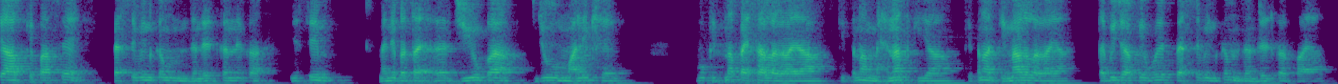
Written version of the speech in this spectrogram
क्या आपके पास है पैसिव इनकम जनरेट करने का? जिससे मैंने बताया, जियो का जो मालिक है वो कितना पैसा लगाया, कितना मेहनत किया, कितना दिमाग लगाया, तभी जाके वो एक पैसिव इनकम जनरेट कर पाया।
